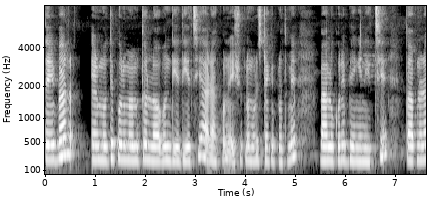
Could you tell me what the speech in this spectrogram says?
তো এবার এর মধ্যে পরিমাণ মতো লবণ দিয়ে দিয়েছি আর এখন এই শুকনো মরিচটাকে প্রথমে ভালো করে ভেঙে নিচ্ছি। তো আপনারা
